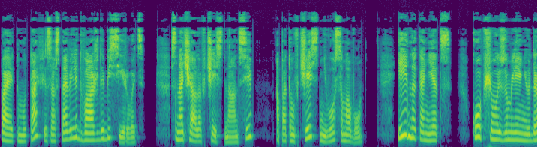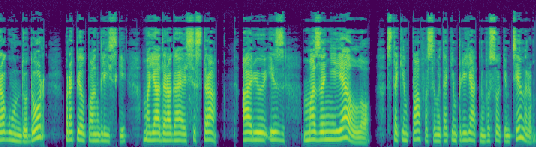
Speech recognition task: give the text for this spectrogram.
Поэтому Таффи заставили дважды бесировать. Сначала в честь Нанси, а потом в честь него самого. И, наконец, к общему изумлению Драгун Додор пропел по-английски «Моя дорогая сестра» арию из «Мазаниелло» с таким пафосом и таким приятным высоким тенором,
